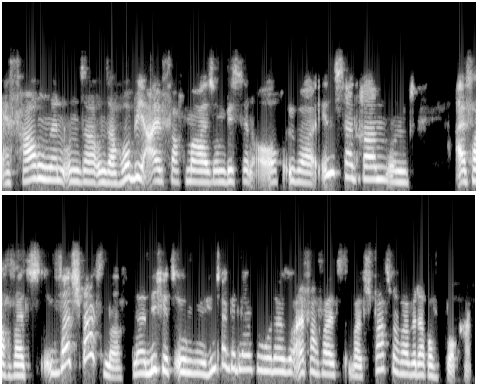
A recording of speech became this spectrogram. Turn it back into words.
Erfahrungen, unser, unser Hobby einfach mal so ein bisschen auch über Instagram und einfach, weil es Spaß macht. Ne? Nicht jetzt irgendein Hintergedanken oder so, einfach weil es Spaß macht, weil wir darauf Bock hatten.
